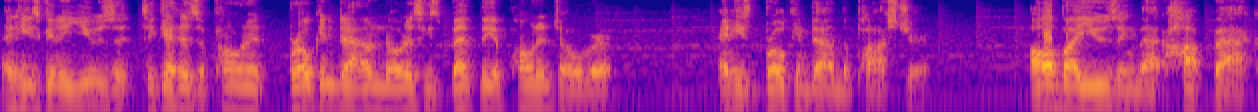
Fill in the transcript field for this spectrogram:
and he's going to use it to get his opponent broken down. Notice he's bent the opponent over, and he's broken down the posture. All by using that hop back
